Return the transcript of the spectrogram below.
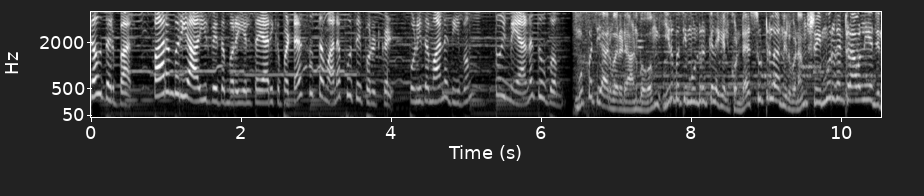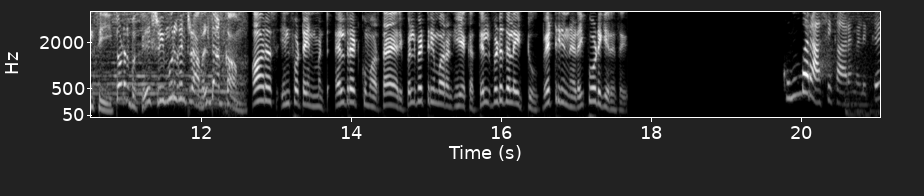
கௌதர்பார் பாரம்பரிய ஆயுர்வேத முறையில் தயாரிக்கப்பட்ட சுத்தமான பூஜை பொருட்கள். புனிதமான தீபம் தூய்மையான தூபம். முப்பத்தி ஆறு வருட அனுபவம் இருபத்தி மூன்று கிளைகள் கொண்ட சுற்றுலா நிறுவனம் ஸ்ரீ முருகன் டிராவல் ஏஜென்சி தொடர்புக்கு Sri Murugan travel dot com R S infotainment Elred Kumar தயாரிப்பில் வெற்றிமாறன் இயக்கத்தில் விடுதலை டூ வெற்றி நடை போடுகிறது. கும்ப ராசிக்காரங்களுக்கு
